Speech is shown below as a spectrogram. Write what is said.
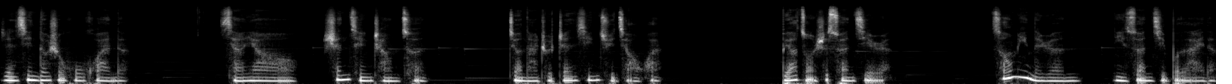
人心都是互换的，想要深情长存，就拿出真心去交换。不要总是算计人，聪明的人你算计不来的，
